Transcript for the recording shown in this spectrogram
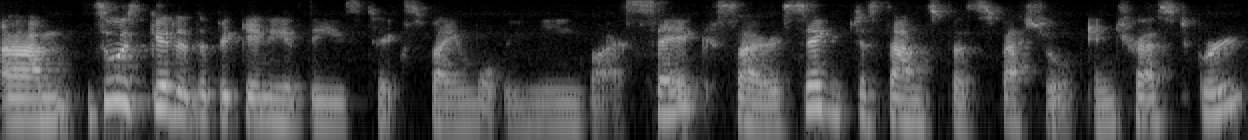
Um, it's always good at the beginning of these to explain what we mean by a SIG. So SIG just stands for Special Interest Group,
